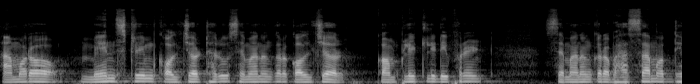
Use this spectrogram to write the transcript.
ଆମର ମେନ୍ ଷ୍ଟ୍ରିମ୍ କଲଚର ଠାରୁ ସେମାନଙ୍କର କଲଚର କମ୍ପ୍ଲିଟଲି ଡିଫରେଣ୍ଟ ସେମାନଙ୍କର ଭାଷା ମଧ୍ୟ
